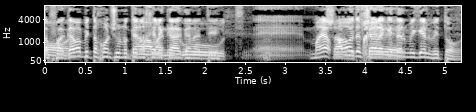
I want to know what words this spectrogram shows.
התקפה, גם הביטחון שהוא נותן לחלק ההגנתי. אה, מה, מה עוד אפשר. להגיד על מיגל ויטור?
